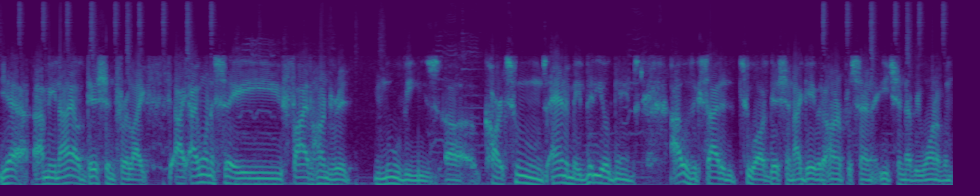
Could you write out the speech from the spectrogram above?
Yeah, I mean, I auditioned for like I, I want to say 500 movies, uh, cartoons, anime, video games. I was excited to audition. I gave it 100% each and every one of them.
